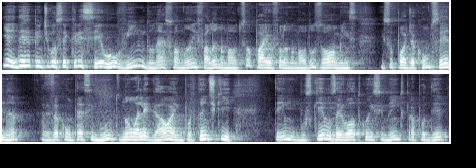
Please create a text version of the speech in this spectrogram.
E aí, de repente, você cresceu ouvindo né, sua mãe falando mal do seu pai ou falando mal dos homens. Isso pode acontecer, né? Às vezes acontece muito, não é legal. É importante que tem, busquemos aí o autoconhecimento para poder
